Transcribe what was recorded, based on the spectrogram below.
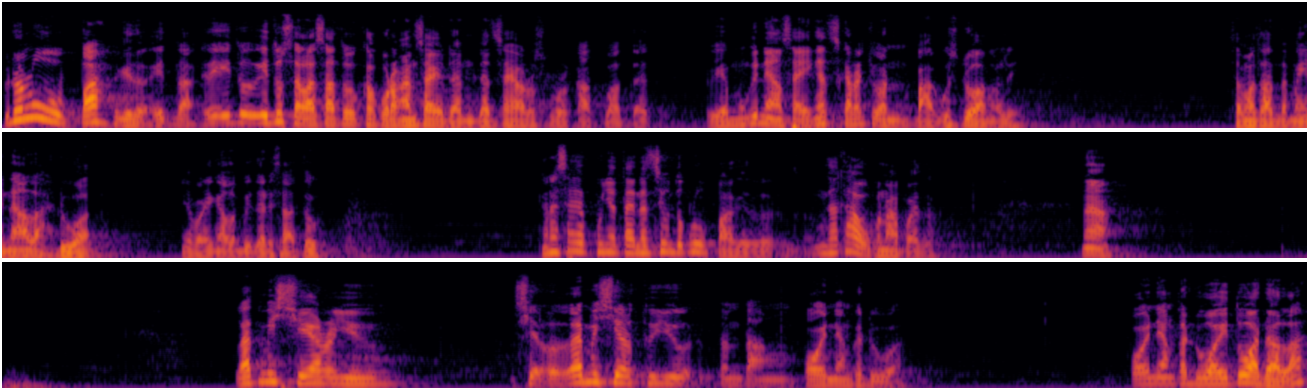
Udah lupa gitu. Itu itu salah satu kekurangan saya dan dan saya harus work out about that. Ya mungkin yang saya ingat sekarang cuma bagus doang kali. Sama Tante Mena lah dua. Ya paling nggak lebih dari satu. Karena saya punya tendensi untuk lupa gitu. Nggak tahu kenapa itu. Nah, let me share you, let me share to you tentang poin yang kedua. Poin yang kedua itu adalah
